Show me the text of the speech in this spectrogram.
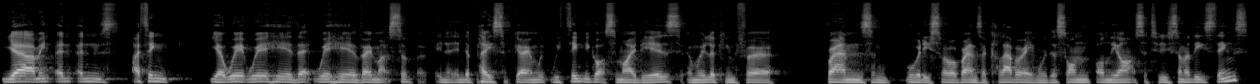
Yeah i mean and and i think yeah we're we're here that we're here very much in in the place of going. We, we think we got some ideas and we're looking for brands and already so our brands are collaborating with us on on the answer to some of these things.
